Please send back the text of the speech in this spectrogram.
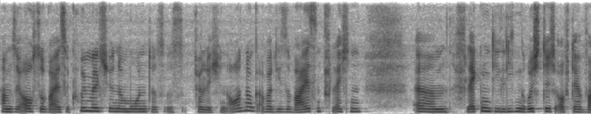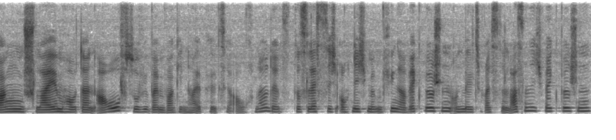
haben sie auch so weiße Krümelchen im Mund. Das ist völlig in Ordnung. Aber diese weißen Flächen ähm, Flecken, die liegen richtig auf der Wangenschleimhaut dann auf, so wie beim Vaginalpilz ja auch. Ne? Das, das lässt sich auch nicht mit dem Finger wegwischen und Milchreste lassen sich wegwischen.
